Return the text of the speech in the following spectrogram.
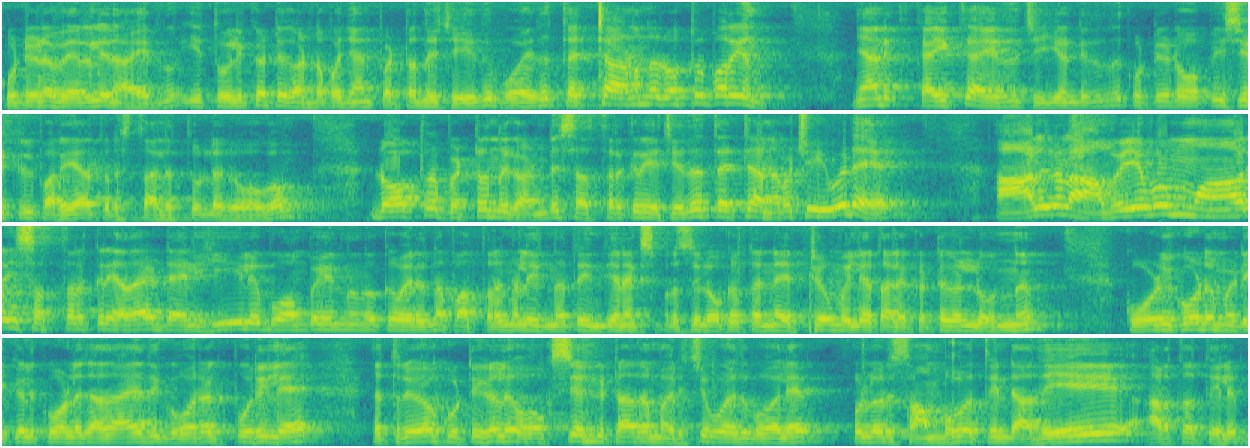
കുട്ടിയുടെ വിരലിനായിരുന്നു ഈ തൊലിക്കെട്ട് കണ്ടപ്പോൾ ഞാൻ പെട്ടെന്ന് ചെയ്തു പോയത് തെറ്റാണെന്ന് ഡോക്ടർ പറയുന്നു. ഞാൻ കൈക്കായിരുന്നു ചെയ്യേണ്ടിരുന്നത് കുട്ടിയുടെ ഓഫീസ് ഷീറ്റിൽ പറയാത്തൊരു സ്ഥലത്തുള്ള രോഗം ഡോക്ടർ പെട്ടെന്ന് കണ്ട് ശസ്ത്രക്രിയ ചെയ്തത് തെറ്റാണ്. പക്ഷേ ഇവിടെ ആളുകൾ അവയവം മാറി ശസ്ത്രക്രിയ അതായത് ഡൽഹിയിൽ ബോംബെയിൽ നിന്നൊക്കെ വരുന്ന പത്രങ്ങൾ ഇന്നത്തെ ഇന്ത്യൻ എക്സ്പ്രസ്സിലൊക്കെ തന്നെ ഏറ്റവും വലിയ തലക്കെട്ടുകളിൽ ഒന്ന് കോഴിക്കോട് മെഡിക്കൽ കോളേജ് അതായത് ഗോരഖ്പൂരിലെ എത്രയോ കുട്ടികൾ ഓക്സിജൻ കിട്ടാതെ മരിച്ചു പോയതുപോലെ ഉള്ളൊരു സംഭവത്തിന്റെ അതേ അർത്ഥത്തിലും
